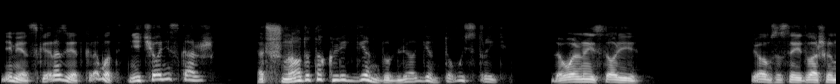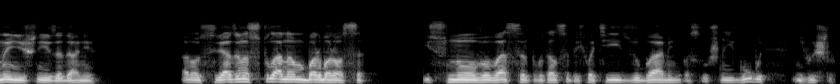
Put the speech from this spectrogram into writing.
Немецкая разведка работает, ничего не скажешь. Это ж надо так легенду для агента выстроить. Довольно истории. В чем состоит ваше нынешнее задание? Оно связано с планом Барбаросса. И снова Вассер попытался прихватить зубами непослушные губы. Не вышло.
